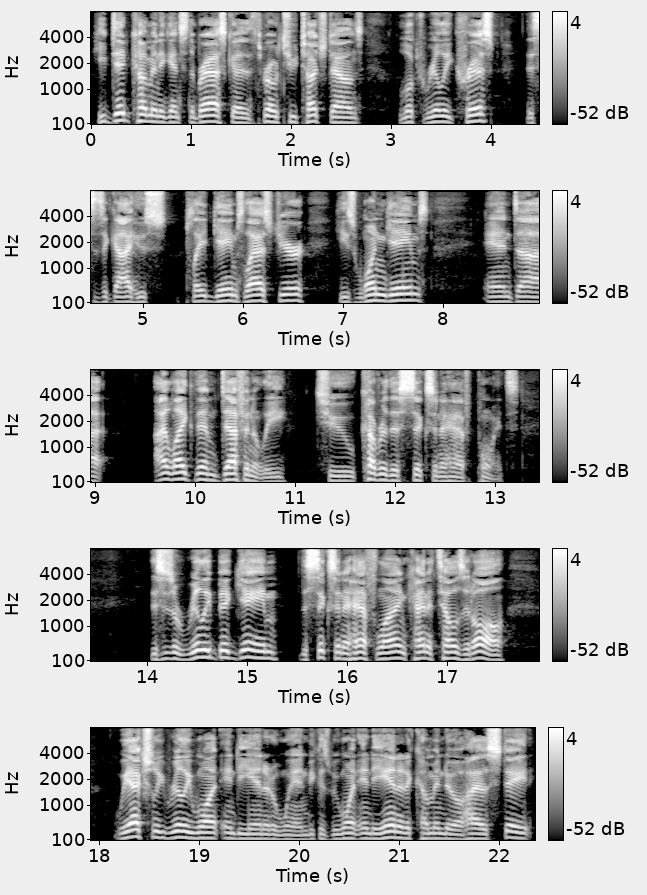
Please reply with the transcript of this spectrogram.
He did come in against Nebraska and throw two touchdowns, looked really crisp. This is a guy who's played games last year. He's won games, and uh, I like them definitely to cover this six and a half points. This is a really big game. The six and a half line kind of tells it all. We actually really want Indiana to win because we want Indiana to come into Ohio State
